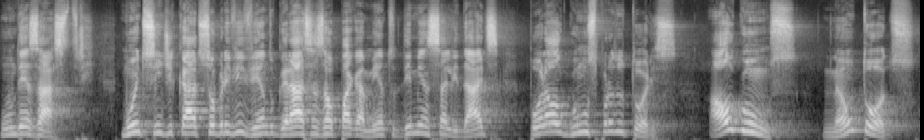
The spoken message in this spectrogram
Um desastre. Muitos sindicatos sobrevivendo graças ao pagamento de mensalidades por alguns produtores. Alguns, não todos.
